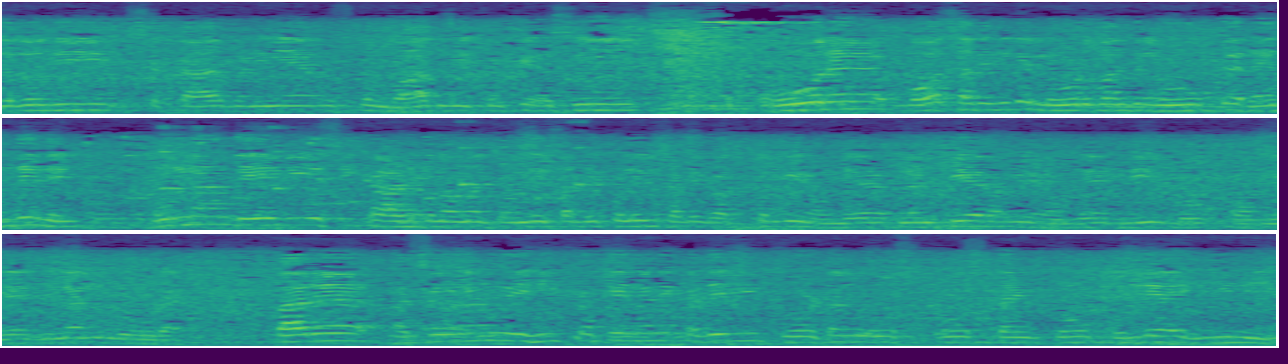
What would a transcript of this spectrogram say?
ਜਦੋਂ ਦੀ ਸਰਕਾਰ ਬਣੀ ਹੈ, ਉਸ ਤੋਂ ਬਾਅਦ ਵੀ, ਕਿਉਂਕਿ ਅਸੀਂ ਹੋਰ ਬਹੁਤ ਸਾਰੇ ਜਿਹੜੇ ਲੋੜਵੰਦ ਲੋਕ ਰਹਿੰਦੇ ਨੇ, ਉਹਨਾਂ ਦੇ ਵੀ ਅਸੀਂ ਕਾਰਡ ਬਣਾਉਣਾ ਚਾਹੁੰਦੇ ਸਾਡੇ ਕੋਲੇ ਵੀ ਸਾਡੇ ਵਰਕਰ ਵੀ ਆਉਂਦੇ ਆ, ਵਲੰਟੀਅਰ ਵੀ ਆਉਂਦੇ ਆ, ਗਰੀਬ ਲੋਕ ਆਉਂਦੇ ਆ, ਜਿਨ੍ਹਾਂ ਨੂੰ ਲੋੜ ਹੈ। ਪਰ ਅਸੀਂ ਉਹਨਾਂ ਨੂੰ ਇਹੀ, ਕਿਉਂਕਿ ਇਹਨਾਂ ਨੇ ਕਦੇ ਵੀ ਪੋਰਟਲ ਉਸ ਉਸ ਟਾਈਮ ਤੋਂ ਖੋਲ੍ਹਿਆ ਹੀ ਨਹੀਂ।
